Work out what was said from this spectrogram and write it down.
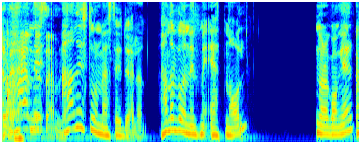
då? Han är, han är stormästare i duellen. Han har vunnit med 1-0 några gånger och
